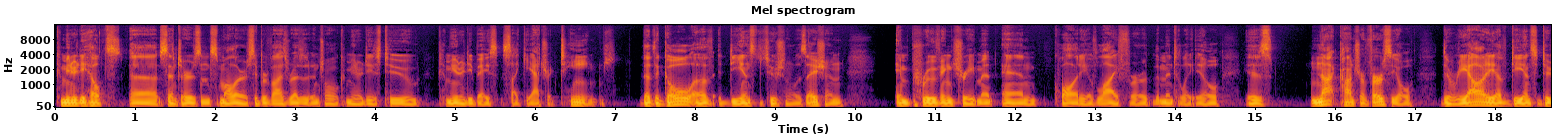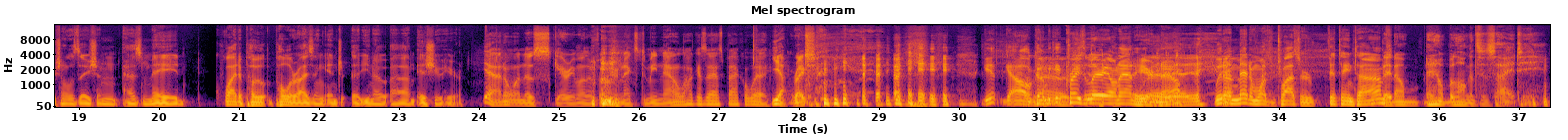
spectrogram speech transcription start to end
community health uh, centers and smaller supervised residential communities to community based psychiatric teams. That the goal of deinstitutionalization, improving treatment and quality of life for the mentally ill, is not controversial. The reality of deinstitutionalization has made quite a po- polarizing, uh, you know, um, issue here. Yeah, I don't want no scary motherfucker next to me now. Lock his ass back away. Yeah, right. get oh, come get oh, crazy Larry on out of here Yeah, now. yeah, yeah. We done met him once or twice or fifteen times. They don't they don't belong in society.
